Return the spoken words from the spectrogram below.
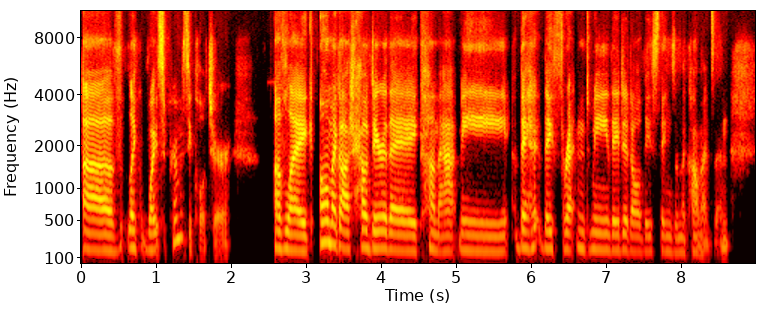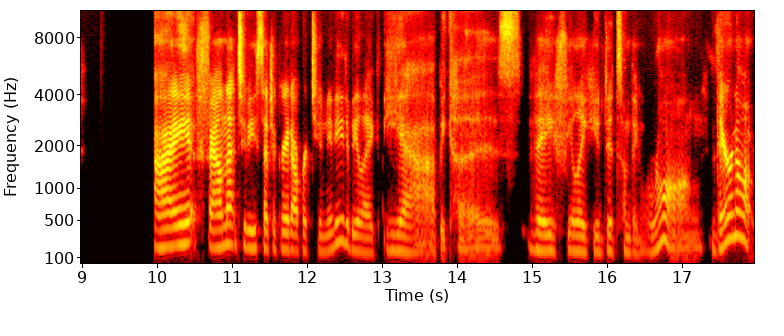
of like white supremacy culture of like oh my gosh how dare they come at me they they threatened me they did all these things in the comments and I found that to be such a great opportunity to be like, yeah, because they feel like you did something wrong. They're not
